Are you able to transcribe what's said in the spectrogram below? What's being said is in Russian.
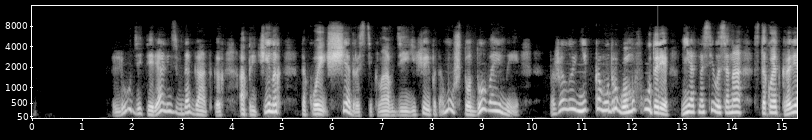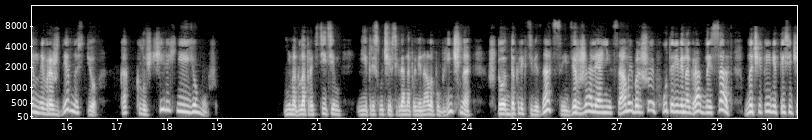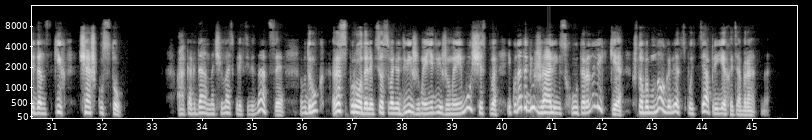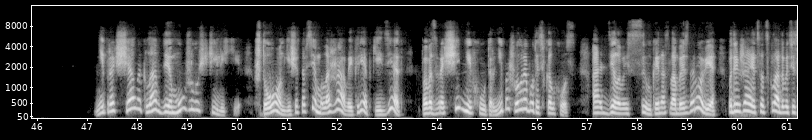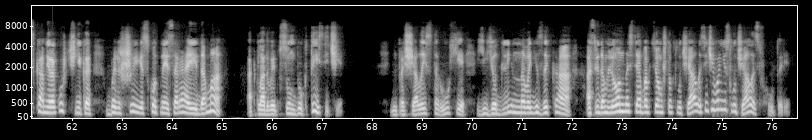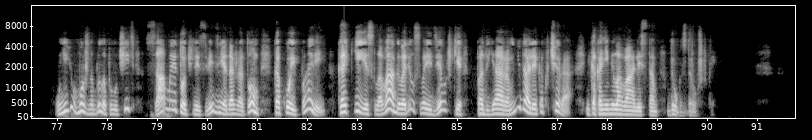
Люди терялись в догадках о причинах такой щедрости Клавдии, еще и потому, что до войны, пожалуй, ни к кому другому в хуторе не относилась она с такой откровенной враждебностью, как к Лущилихе ее мужу. Не могла простить им и при случае всегда напоминала публично, что до коллективизации держали они самый большой в хуторе виноградный сад на четыре тысячи донских чаш кустов. А когда началась коллективизация, вдруг распродали все свое движимое и недвижимое имущество и куда-то бежали из хутора налегке, чтобы много лет спустя приехать обратно. Не прощала Клавдия мужу Лущилихи, что он, еще совсем моложавый, крепкий дед, по возвращении в хутор не пошел работать в колхоз, а, отделываясь ссылкой на слабое здоровье, подряжается складывать из камня ракушечника большие скотные сараи и дома, откладывает в сундук тысячи. Не прощала и старухи ее длинного языка, осведомленности обо всем, что случалось и чего не случалось в хуторе. У нее можно было получить самые точные сведения даже о том, какой парень, какие слова говорил своей девушке под яром, не далее, как вчера, и как они миловались там друг с дружкой.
